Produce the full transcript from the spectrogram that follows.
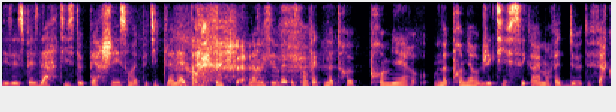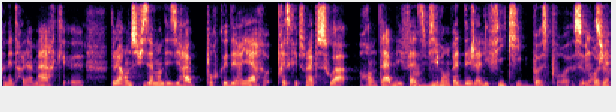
des espèces d'artistes perchés sur notre petite planète. non, mais c'est vrai parce qu'en fait notre première notre premier objectif, c'est quand même en fait de, de faire connaître la marque, euh, de la rendre suffisamment désirable pour que derrière Prescription Lab soit rentable et fasse vivre en fait déjà les filles qui bossent pour euh, ce Bien projet.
